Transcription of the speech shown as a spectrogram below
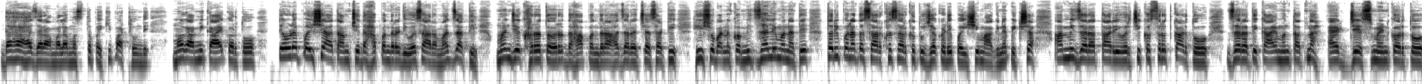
दहा हजार आम्हाला मस्तपैकी पाठवून दे. मग आम्ही काय करतो? तेवढ्या पैशात आमचे दहा पंधरा दिवस आरामात जातील. म्हणजे खरं तर दहा पंधरा हजाराच्यासाठी हिशोबानं कमीच झाले म्हणा ते तरी पण आता सारखं सारखं तुझ्याकडे पैसे मागण्यापेक्षा आम्ही जरा तारेवरची कसरत काढतो. जरा ते काय म्हणतात ना ॲडजस्टमेंट करतो.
